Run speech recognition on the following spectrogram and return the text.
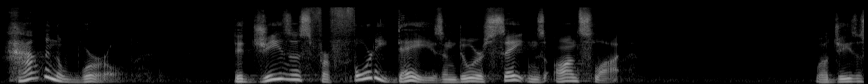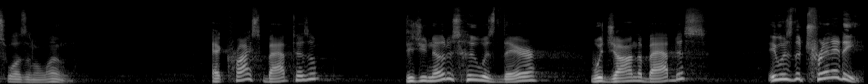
How in the world did Jesus for 40 days endure Satan's onslaught? Well, Jesus wasn't alone. At Christ's baptism, did you notice who was there with John the Baptist? It was the Trinity.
